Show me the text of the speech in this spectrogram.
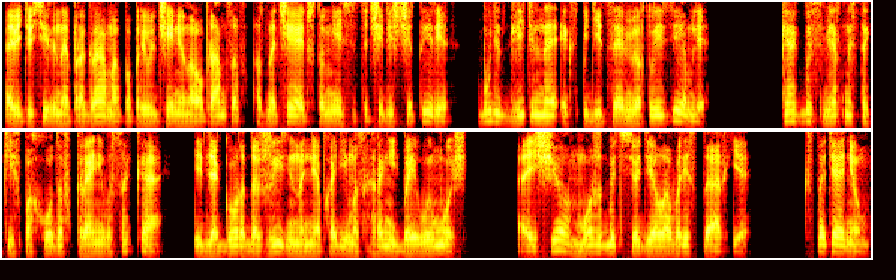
а ведь усиленная программа по привлечению новобранцев означает, что месяца через четыре будет длительная экспедиция в мертвые земли. Как бы смертность таких походов крайне высока, и для города жизненно необходимо сохранить боевую мощь. А еще, может быть, все дело в Аристархе. Кстати, о нем.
